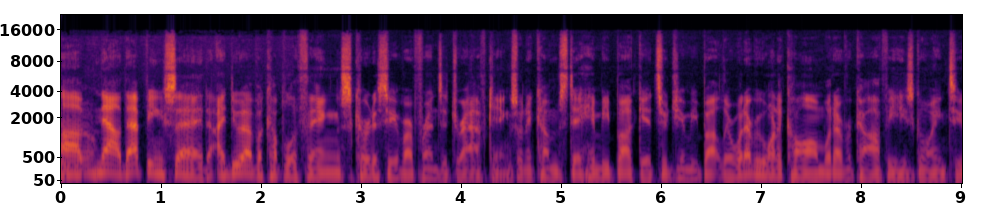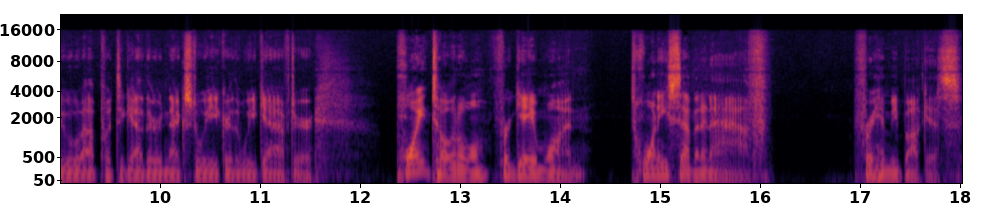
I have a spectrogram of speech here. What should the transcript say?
Uh, now, that being said, I do have a couple of things courtesy of our friends at DraftKings when it comes to Himmy Buckets or Jimmy Butler, whatever you want to call him, whatever coffee he's going to uh, put together next week or the week after. Point total for game one 27 and a half for Himmy Buckets.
